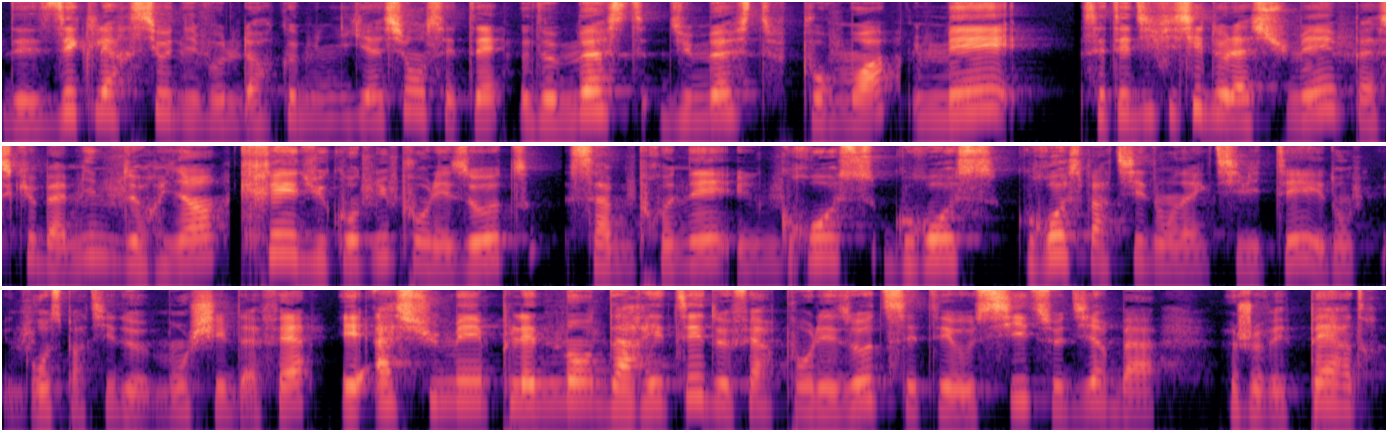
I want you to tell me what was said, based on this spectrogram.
des éclaircies au niveau de leur communication. C'était the must du must pour moi. Mais c'était difficile de l'assumer parce que bah mine de rien, créer du contenu pour les autres, ça me prenait une grosse, grosse, grosse partie de mon activité et donc une grosse partie de mon chiffre d'affaires. Et assumer pleinement d'arrêter de faire pour les autres, c'était aussi de se dire bah je vais perdre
